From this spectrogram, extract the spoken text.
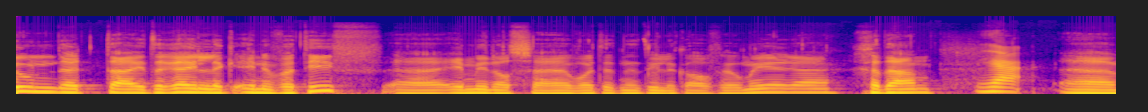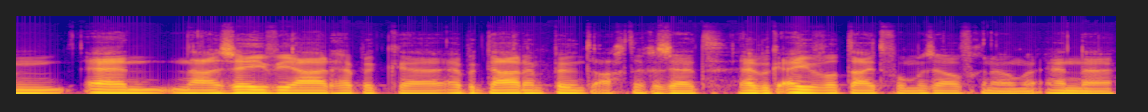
toen de tijd redelijk innovatief. Uh, inmiddels uh, wordt het natuurlijk al veel meer uh, gedaan. Ja. Um, en na zeven jaar heb ik, heb ik daar een punt achter gezet. Heb ik even wat tijd voor mezelf genomen. En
